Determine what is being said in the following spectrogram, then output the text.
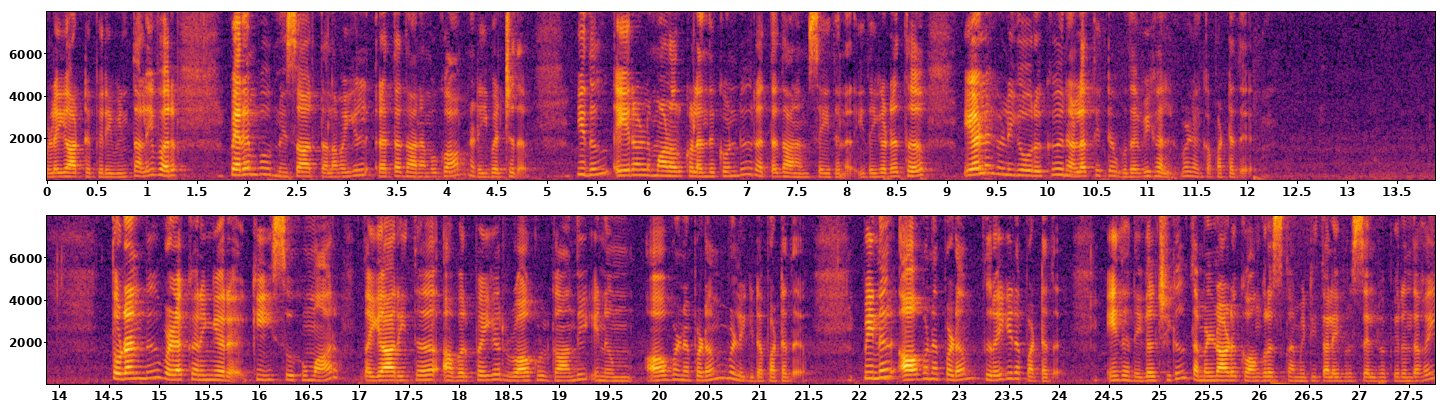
விளையாட்டு பிரிவின் தலைவர் பெரம்பூர் நிசார் தலைமையில் இரத்த தான முகாம் நடைபெற்றது. இதில் ஏராளமானோர் கலந்து கொண்டு இரத்த தானம் செய்தனர். இதையடுத்து ஏழை எளியோருக்கு நலத்திட்ட உதவிகள் வழங்கப்பட்டது. தொடர்ந்து வழக்கறிஞர் கி. சுகுமார் தயாரித்த அவர் பெயர் ராகுல் காந்தி எனும் ஆவணப்படம் வெளியிடப்பட்டது. பின்னர் ஆவணப்படம் திரையிடப்பட்டது. இந்த நிகழ்ச்சியில் தமிழ்நாடு காங்கிரஸ் கமிட்டி தலைவர் செல்வ பெருந்தகை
